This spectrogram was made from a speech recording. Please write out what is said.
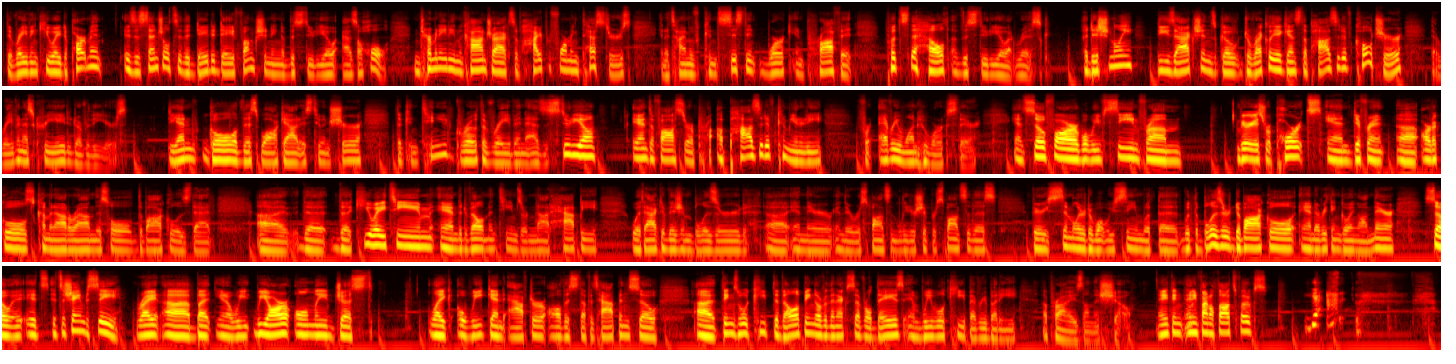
The Raven QA department is essential to the day to day functioning of the studio as a whole, and terminating the contracts of high performing testers in a time of consistent work and profit puts the health of the studio at risk. Additionally, these actions go directly against the positive culture that Raven has created over the years. The end goal of this walkout is to ensure the continued growth of Raven as a studio and to foster a, a positive community for everyone who works there. And so far, what we've seen from various reports and different uh, articles coming out around this whole debacle is that uh, the the QA team and the development teams are not happy with Activision Blizzard uh, and their and their response and leadership response to this. Very similar to what we've seen with the with the Blizzard debacle and everything going on there. So it, it's it's a shame to see, right? Uh, but you know we we are only just like a weekend after all this stuff has happened. So uh, things will keep developing over the next several days, and we will keep everybody apprised on this show. Anything? Any final thoughts, folks? Yeah, I,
